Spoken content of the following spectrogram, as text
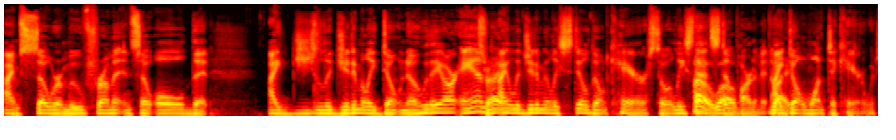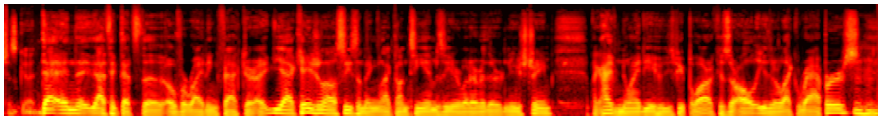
I'm so removed from it and so old that I g- legitimately don't know who they are, and right. I legitimately still don't care. So at least that's well, still part of it. I don't want to care, which is good. That and I think that's the overriding factor. Uh, Yeah, occasionally I'll see something like on TMZ or whatever their news stream. Like I have no idea who these people are because they're all either like rappers Mm-hmm.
